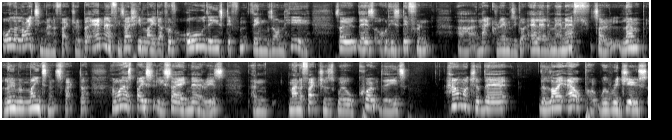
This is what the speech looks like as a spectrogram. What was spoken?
or the lighting manufacturer. But MF is actually made up of all these different things on here. So there's all these different uh, acronyms. You've got LLMMF, so lamp lumen maintenance factor, and what that's basically saying there is, and manufacturers will quote these, how much of their the light output will reduce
